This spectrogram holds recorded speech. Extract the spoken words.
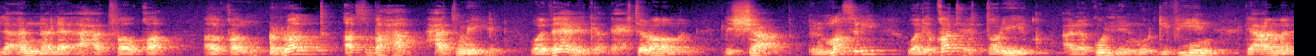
لأن لا أحد فوق القانون. الرد أصبح حتميا وذلك احتراما للشعب المصري ولقطع الطريق على كل المرجفين لعمل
